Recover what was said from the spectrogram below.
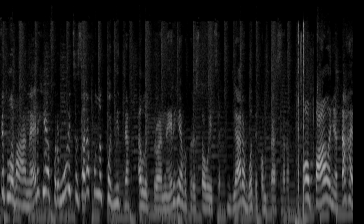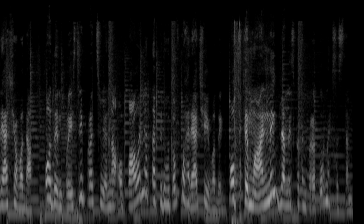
Теплова енергія формується за рахунок повітря. Електроенергія використовується для роботи компресора, опалення та гаряча вода. Один пристрій працює на опалення та підготовку гарячої води. Оптимальний для низькотемпературних систем.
